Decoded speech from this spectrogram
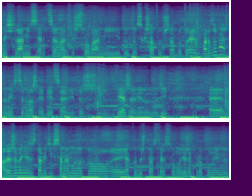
myślami, sercem, ale też słowami do, do skrzatusza, bo to jest bardzo ważne miejsce w naszej diecezji, też wierzę wielu ludzi. E, No ale żeby nie zostawić ich samemu, no to e, jako duszpasterstwo młodzieży proponujemy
